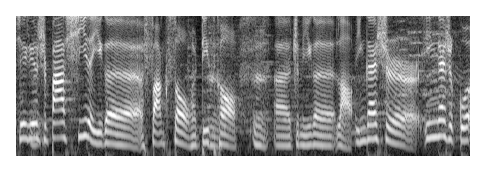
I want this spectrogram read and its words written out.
这个是巴西的一个 funk soul 或者 disco，嗯呃，这么一个老，应该是应该是国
